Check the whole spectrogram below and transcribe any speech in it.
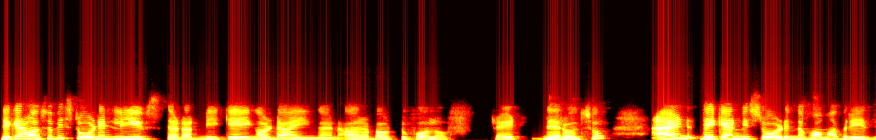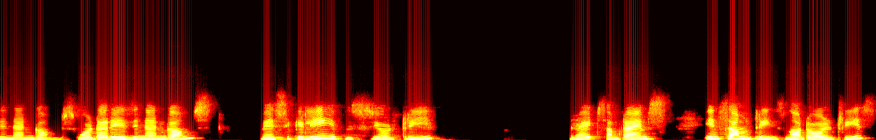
They can also be stored in leaves that are decaying or dying and are about to fall off, right? There also. And they can be stored in the form of resin and gums. What are resin and gums? Basically, if this is your tree, right? Sometimes in some trees, not all trees,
